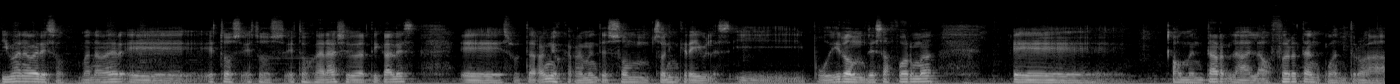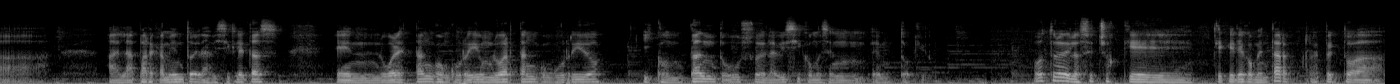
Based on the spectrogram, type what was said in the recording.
y van a ver eso, van a ver eh, estos, estos, estos garajes verticales subterráneos que realmente son, son increíbles y pudieron de esa forma eh, aumentar la, oferta en cuanto a, al aparcamiento de las bicicletas en lugares tan concurridos, un lugar tan concurrido y con tanto uso de la bici como es en, Tokio. Otro de los hechos que, quería comentar respecto a,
